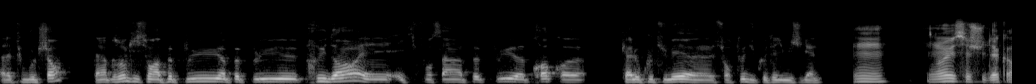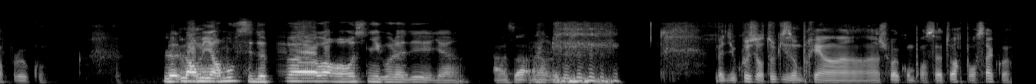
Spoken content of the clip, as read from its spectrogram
à tout bout de champ tu as l'impression qu'ils sont un peu plus, un peu plus prudents et, et qu'ils font ça un peu plus euh, propre euh, qu'à l'accoutumée, euh, surtout du côté du Michigan. Mmh. Oui, ça, je suis d'accord pour le coup. leur meilleur move, c'est de ne pas avoir re-signé Goladé. Il y a... Ah, ça. bah, du coup, surtout qu'ils ont pris un, un, choix compensatoire pour ça, quoi.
